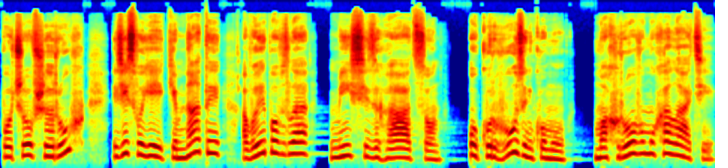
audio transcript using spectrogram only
Почувши рух, зі своєї кімнати виповзла місіс Гадсон у кургузенькому махровому халаті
